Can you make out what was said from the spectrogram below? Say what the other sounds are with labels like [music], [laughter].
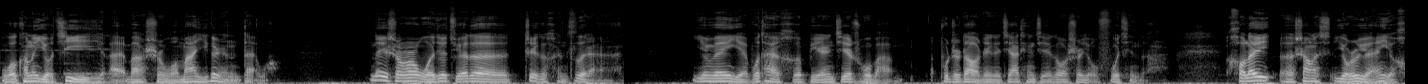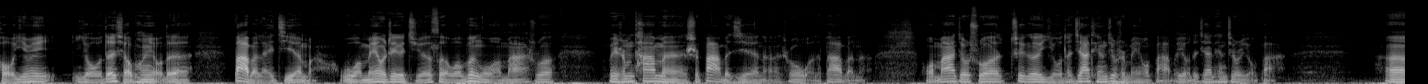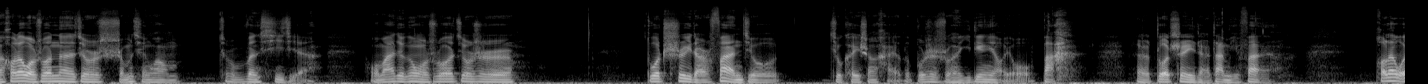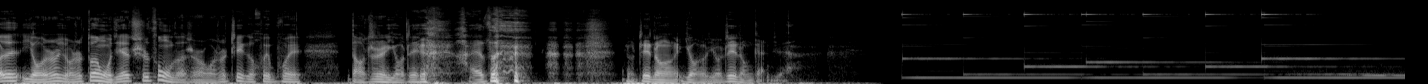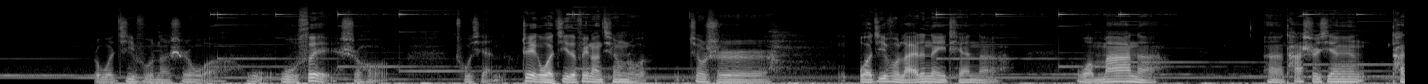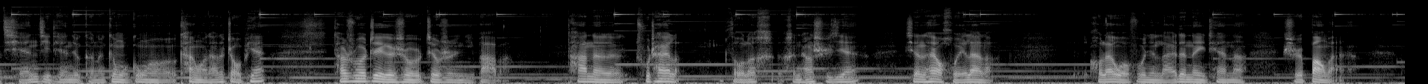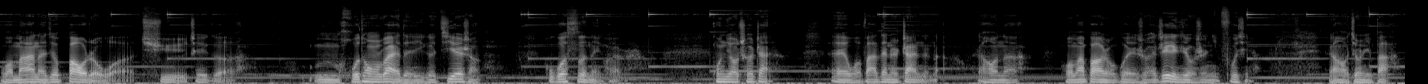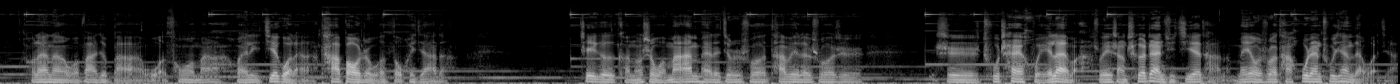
我可能有记忆以来吧，是我妈一个人带我。那时候我就觉得这个很自然。因为也不太和别人接触吧，不知道这个家庭结构是有父亲的。后来呃上了幼儿园以后，因为有的小朋友的爸爸来接嘛，我没有这个角色。我问过我妈说，为什么他们是爸爸接呢？说我的爸爸呢？我妈就说这个有的家庭就是没有爸爸，有的家庭就是有爸。呃，后来我说那就是什么情况？就是问细节。我妈就跟我说，就是多吃一点饭就。就可以生孩子，不是说一定要有爸，呃，多吃一点大米饭。后来我有时候，有时候端午节吃粽子的时候，我说这个会不会导致有这个孩子，[laughs] 有这种有有这种感觉？我继父呢，是我五五岁时候出现的，这个我记得非常清楚，就是。我继父来的那一天呢，我妈呢，嗯，她事先，她前几天就可能跟我跟我看过他的照片，她说这个时候就是你爸爸，他呢出差了，走了很很长时间，现在他要回来了。后来我父亲来的那一天呢是傍晚，我妈呢就抱着我去这个，嗯，胡同外的一个街上，护国寺那块儿，公交车站，哎，我爸在那站着呢。然后呢，我妈抱着我过去说：“这个就是你父亲，然后就是你爸。”后来呢，我爸就把我从我妈怀里接过来了，他抱着我走回家的。这个可能是我妈安排的，就是说他为了说是是出差回来嘛，所以上车站去接他的，没有说他忽然出现在我家。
